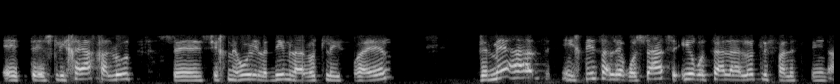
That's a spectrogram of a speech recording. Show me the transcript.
את אה, שליחי החלוץ ששכנעו ילדים לעלות לישראל, ומאז היא הכניסה לראשה שהיא רוצה לעלות לפלסטינה.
